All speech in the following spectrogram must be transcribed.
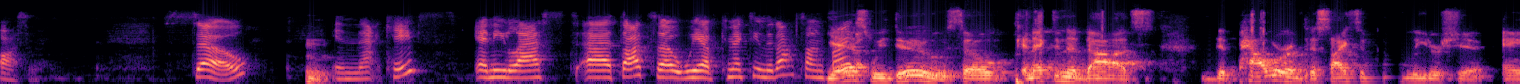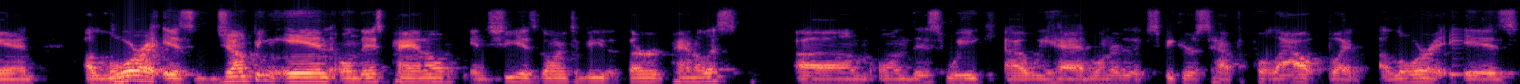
Awesome. So, hmm. in that case, any last uh, thoughts? So we have connecting the dots on Friday. Yes, we do. So connecting the dots, the power of decisive leadership, and Alora is jumping in on this panel, and she is going to be the third panelist um, on this week. Uh, we had one of the speakers have to pull out, but Alora is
